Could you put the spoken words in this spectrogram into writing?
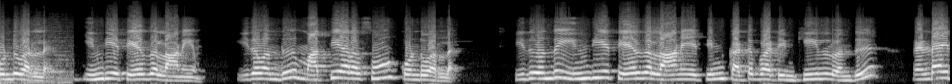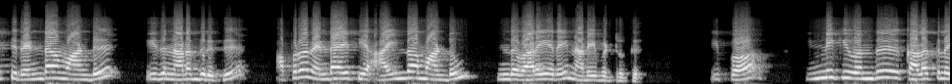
கொண்டு வரல. இந்திய தேர்தல் ஆணையம். இதை வந்து மத்திய அரசும் கொண்டு வரல. இது வந்து இந்திய தேர்தல் ஆணையத்தின் கட்டுப்பாட்டின் கீழ் வந்து ரெண்டாயிரத்தி ரெண்டாம் ஆண்டு இது நடந்திருக்கு. அப்புறம் ரெண்டாயிரத்தி ஐந்தாம் ஆண்டும் இந்த வரையறை நடைபெற்றிருக்கு. இப்போ இன்னைக்கு வந்து களத்துல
